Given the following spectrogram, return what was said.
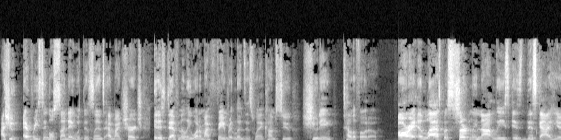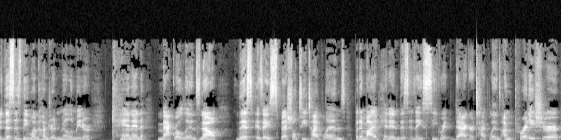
I shoot every single Sunday with this lens at my church. It is definitely one of my favorite lenses when it comes to shooting telephoto. All right, and last but certainly not least is this guy here. This is the 100 millimeter Canon macro lens. Now, this is a specialty type lens, but in my opinion, this is a secret dagger type lens. I'm pretty sure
